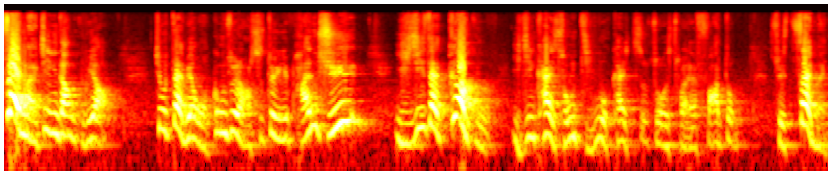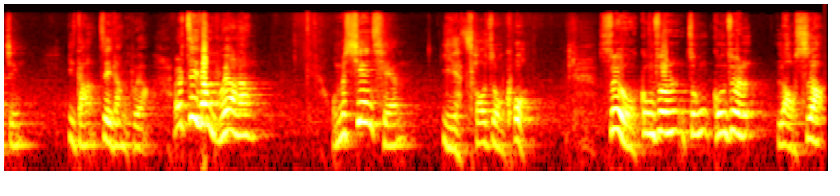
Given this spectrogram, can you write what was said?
再买进一档股票，就代表我工作老师对于盘局以及在个股已经开始从底部开始做出来发动，所以再买进一档这张股票。而这张股票呢，我们先前也操作过，所以我工作中工作老师啊，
